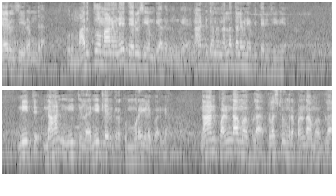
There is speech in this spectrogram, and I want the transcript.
தேர்வு செய்யறோம்ங்கிற. ஒரு மருத்துவ மாணவனே தேர்வு செய்ய முடியாது நீங்கள் நாட்டுக்கான நல்ல தலைவனை எப்படி தேர்வு செய்வீங்க? நீட்டு நான் நீட்டில் நீட்டில் இருக்கிற முறைகளை பாருங்க. நான் பன்னெண்டாம் வகுப்புல பிளஸ் டூங்கிற பன்னெண்டாம் வகுப்புல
